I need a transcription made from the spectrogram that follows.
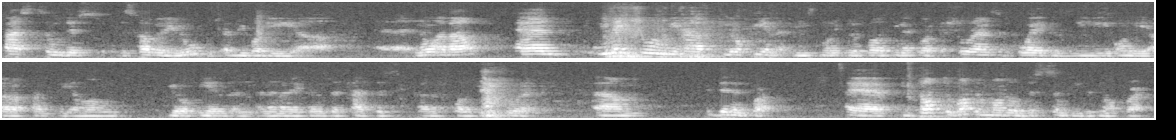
passed through this discovery loop, which everybody uh, uh, know about. And we make sure we have European, at least, molecular quality network assurance. Kuwait is the only Arab country among Europeans and, and Americans that have this kind of quality assurance. Um, it didn't work. Uh, the top to bottom model just simply did not work.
